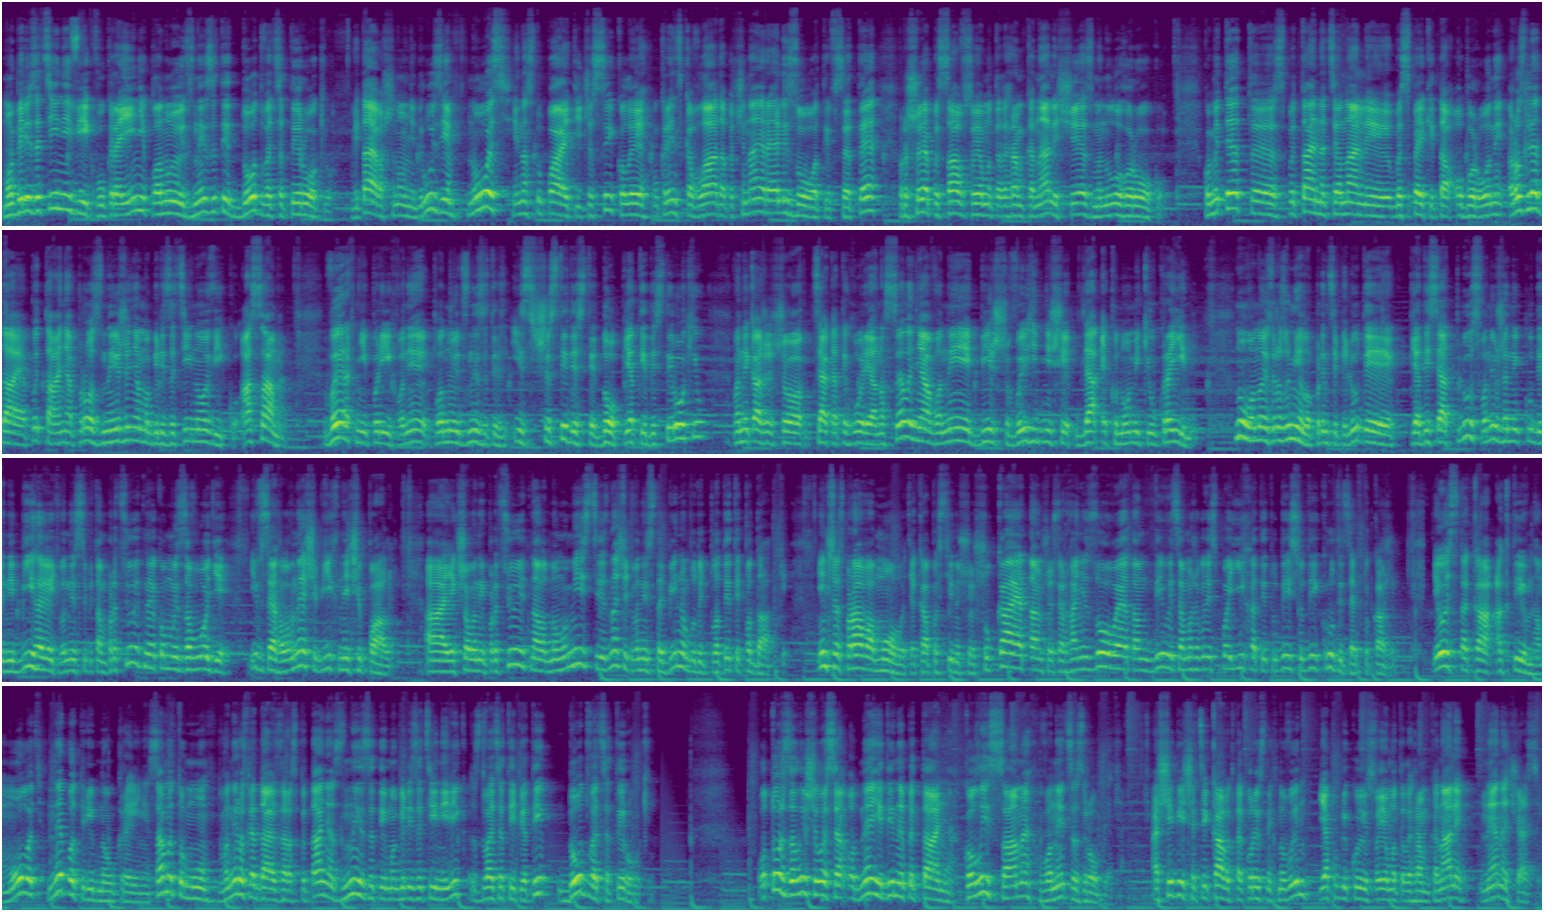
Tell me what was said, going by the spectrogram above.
Мобілізаційний вік в Україні планують знизити до 20 років. Вітаю вас, шановні друзі. Ну ось і наступають ті часи, коли українська влада починає реалізовувати все те, про що я писав в своєму телеграм-каналі ще з минулого року. Комітет е, з питань національної безпеки та оборони розглядає питання про зниження мобілізаційного віку. А саме, верхній поріг вони планують знизити із 60 до 50 років. Вони кажуть, що ця категорія населення вони більш вигідніші для економіки України. Ну, воно і зрозуміло, в принципі, люди 50 вони вже нікуди не бігають, вони собі там працюють на якомусь заводі, і все головне, щоб їх не чіпали. А якщо вони працюють на одному місці, значить вони стабільно будуть платити податки. Інша справа молодь, яка постійно щось шукає, там щось організовує, там дивиться, може кудись поїхати туди-сюди, і крутиться, як то кажуть. І ось така активна молодь не потрібна Україні. Саме тому вони розглядають зараз питання знизити мобілізаційний вік з 25 до 20 років. Отож, залишилося одне єдине питання: коли саме вони це зроблять? А ще більше цікавих та корисних новин я публікую в своєму телеграм-каналі не на часі.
